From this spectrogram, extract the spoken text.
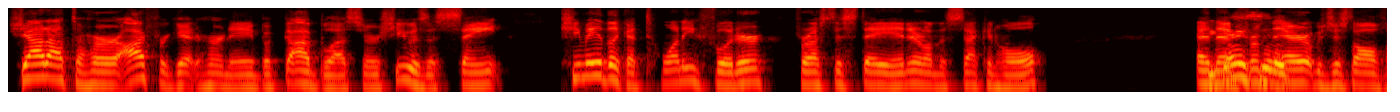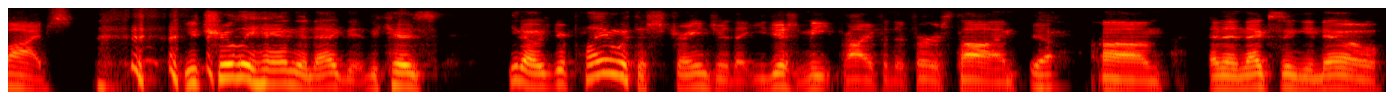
shout out to her. I forget her name, but God bless her. She was a saint. She made like a 20 footer for us to stay in it on the second hole. And you then from there, it was just all vibes. you truly hand and egged it because, you know, you're playing with a stranger that you just meet probably for the first time. Yeah. Um, and then next thing you know,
